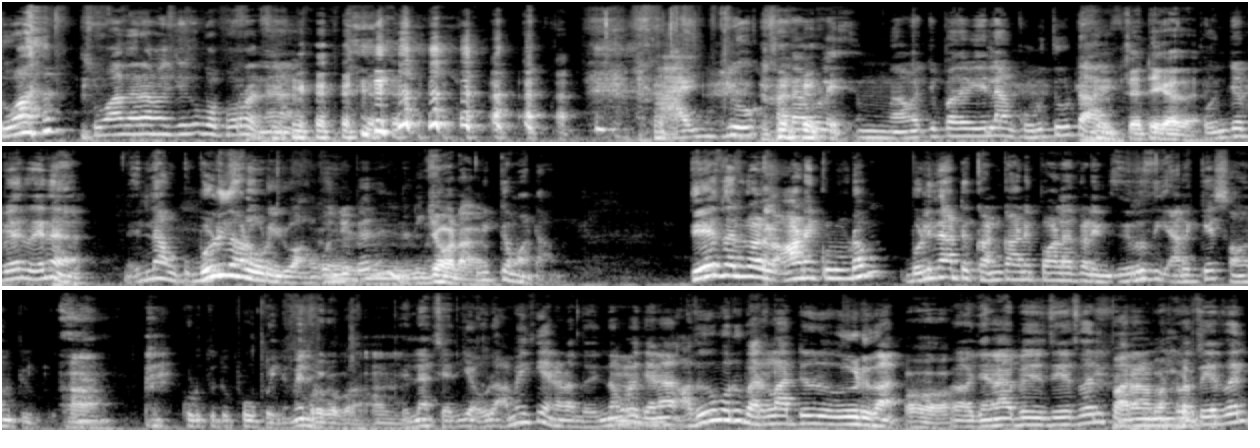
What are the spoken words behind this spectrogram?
சுவா சுகாதார அமைச்சுக்கு இப்போ போடுறேன். ஐயோ கடவுளே. அமைச்சு பதவியெல்லாம் கொடுத்து விட்டா கொஞ்சம் பேர் என்ன எல்லாம் வெளிநாடு ஓடிடுவாங்க. கொஞ்சம் பேர் நிக்க மாட்டாங்க. நிற்க மாட்டாங்க. தேர்தல்கள் ஆணைக்குழுவிடம் வெளிநாட்டு கண்காணிப்பாளர்களின் இறுதி அறிக்கை சமர்ப்பி ஆ. கொடுத்துட்டு பூ போயிடுமே. எல்லாம் சரியா ஒரு அமைதியா நடந்தது. இந்த முறை ஜன அதுவும் ஒரு வரலாற்று வீடுதான் ஜனாதிபதி தேர்தல் பாராளுமன்ற தேர்தல்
